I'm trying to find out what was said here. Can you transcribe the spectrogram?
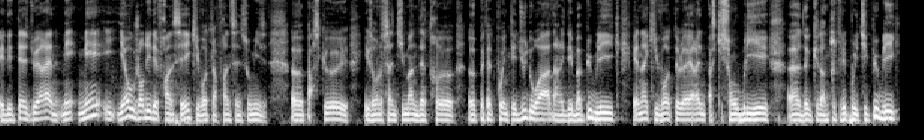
des thèses du RN. Mais, mais il y a aujourd'hui des Français qui votent la France insoumise parce qu'ils ont le sentiment d'être peut-être pointés du doigt dans les débats publics. Il y en a qui votent le RN parce qu'ils sont oubliés dans toutes les politiques publiques.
